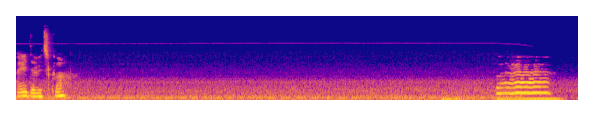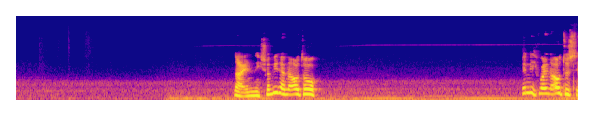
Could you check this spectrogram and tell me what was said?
Hey, Davidska. Ah. Nein, nicht schon wieder ein Auto. Ständig wollen Autos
